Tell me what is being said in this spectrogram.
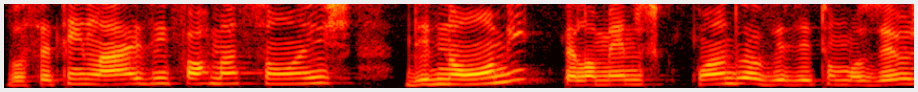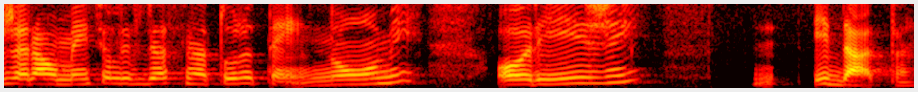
você tem lá as informações de nome, pelo menos quando eu visito um museu, geralmente o livro de assinatura tem nome, origem e data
